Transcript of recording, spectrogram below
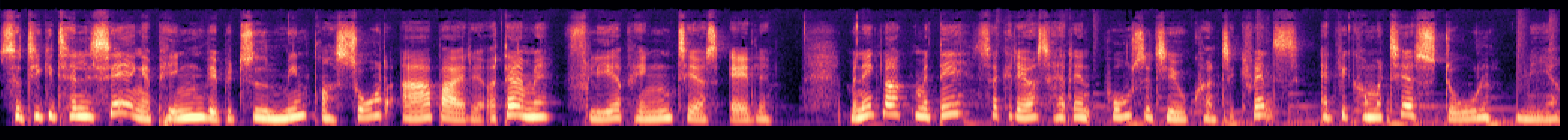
Så digitalisering af penge vil betyde mindre sort arbejde og dermed flere penge til os alle. Men ikke nok med det, så kan det også have den positive konsekvens, at vi kommer til at stole mere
